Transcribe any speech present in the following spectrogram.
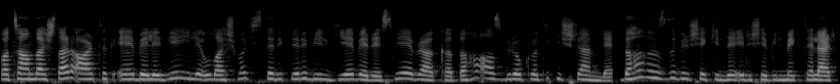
Vatandaşlar artık e-belediye ile ulaşmak istedikleri bilgiye ve resmi evraka daha az bürokratik işlemle daha hızlı bir şekilde erişebilmekteler.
